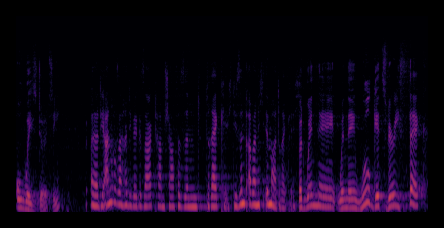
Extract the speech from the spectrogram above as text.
always dirty, Äh, die andere Sache, die wir gesagt haben, Schafe sind dreckig. Die sind aber nicht immer dreckig. but when, they, when their wool gets very thick,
